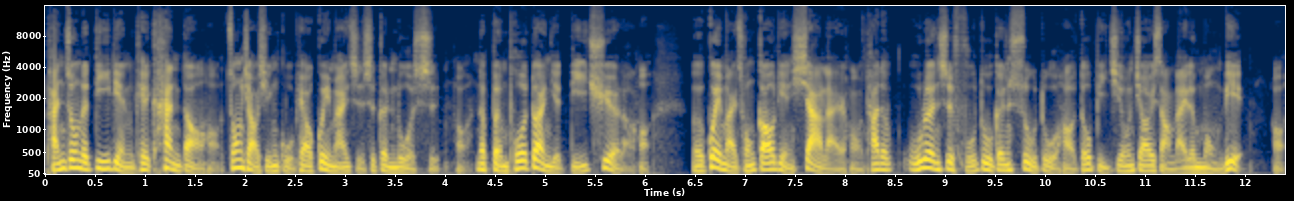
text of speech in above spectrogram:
盘中的低点可以看到哈，中小型股票贵买指是更弱势，哦，那本波段也的确了哈，呃，贵买从高点下来哈，它的无论是幅度跟速度哈，都比集中交易场来的猛烈，哦，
